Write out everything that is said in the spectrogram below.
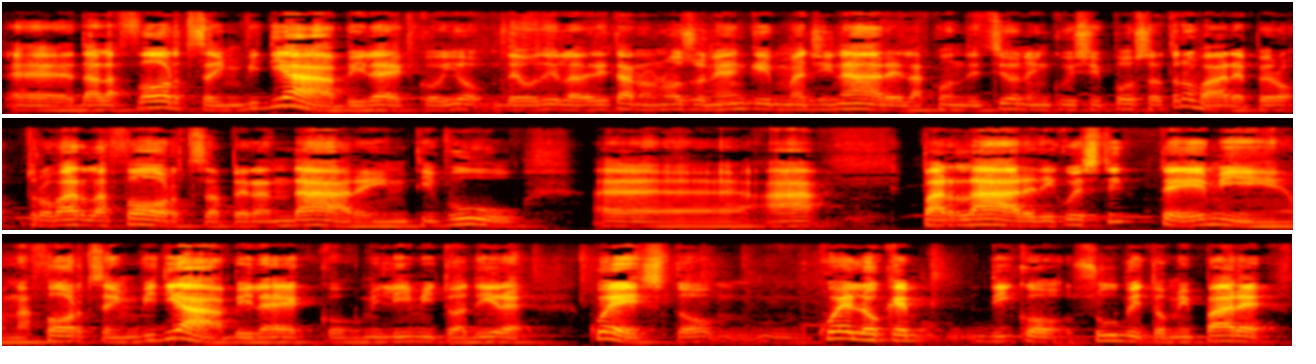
eh, dalla forza invidiabile. Ecco, io devo dire la verità, non oso neanche immaginare la condizione in cui si possa trovare, però trovare la forza per andare in tv eh, a parlare di questi temi è una forza invidiabile, ecco, mi limito a dire questo. Quello che dico subito mi pare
